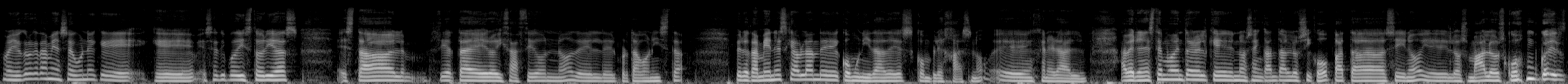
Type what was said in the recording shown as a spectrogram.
Hombre, yo creo que también se une que, que ese tipo de historias está cierta heroización ¿no? del, del protagonista, pero también es que hablan de comunidades complejas, ¿no? Eh, en general. A ver, en este momento en el que nos encantan los psicópatas y, ¿no? y los malos como que es-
